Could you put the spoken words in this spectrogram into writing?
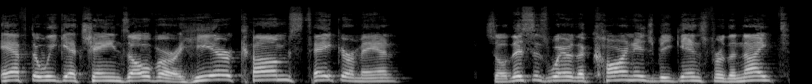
after we get Chainz over, here comes Taker, man. So this is where the carnage begins for the night.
